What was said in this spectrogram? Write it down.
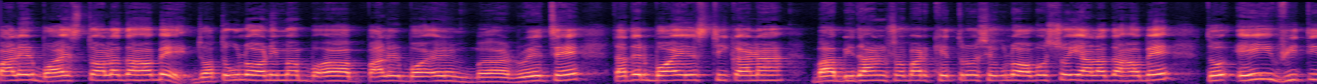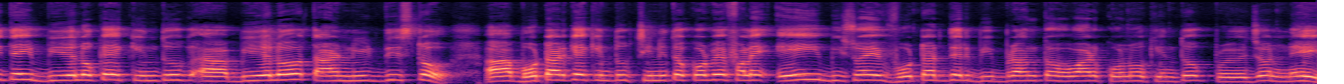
পালের বয়স তো আলাদা হবে। যতগুলো অনিমা পালের রয়েছে, তাদের বয়স, ঠিকানা বা বিধানসভার ক্ষেত্র সেগুলো অবশ্যই আলাদা হবে। তো এই ভিত্তিতেই বিএলওকে কিন্তু বিএলও তার নির্দিষ্ট ভোটারকে কিন্তু চিহ্নিত করবে। ফলে এই বিষয়ে ভোটারদের বিভ্রান্ত হওয়ার কোনো কিন্তু প্রয়োজন নেই।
